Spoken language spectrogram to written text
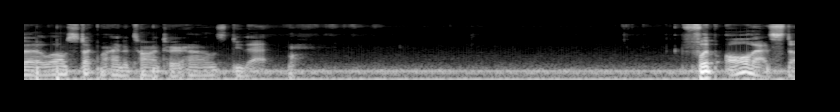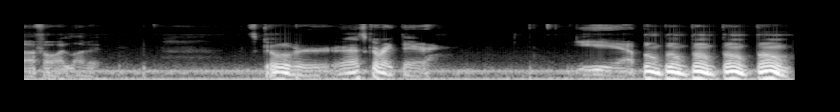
Uh, well, I'm stuck behind a taunter, huh? Let's do that. Flip all that stuff. Oh, I love it. Let's go over, let's go right there. Yeah, boom, boom, boom, boom, boom.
